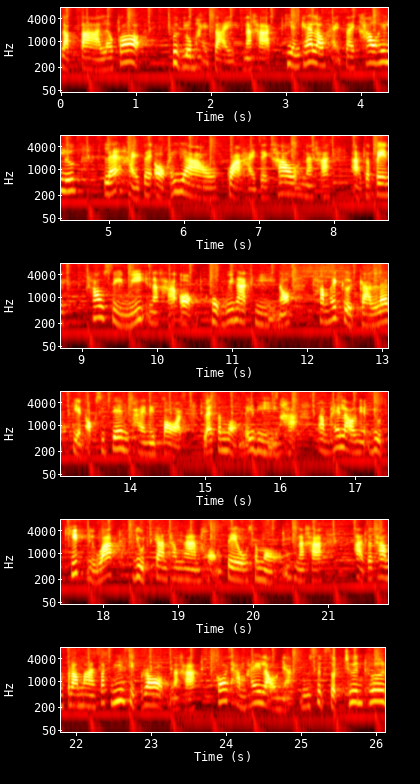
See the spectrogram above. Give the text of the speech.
หลับตาแล้วก็ฝึกลมหายใจนะคะ เพียงแค่เราหายใจเข้าให้ลึก และหายใจออกให้ยาวกว่าหายใจเข้านะคะ อาจจะเป็นเข้า 4 วินะคะ ออก 6 วินาทีเนาะทำให้เกิดการแลกเปลี่ยนออกซิเจนภายในปอด และสมองได้ดีค่ะทำให้เราเนี่ยหยุดคิดหรือว่าหยุดการทำงานของเซลล์สมองนะคะ อาจจะทำประมาณสัก 20 รอบนะคะ ก็ทำให้เราเนี่ยรู้สึกสดชื่นขึ้น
